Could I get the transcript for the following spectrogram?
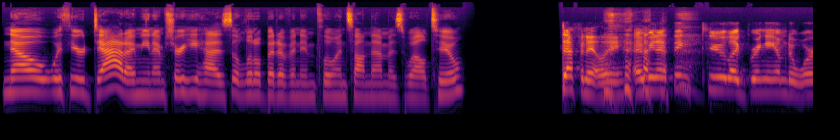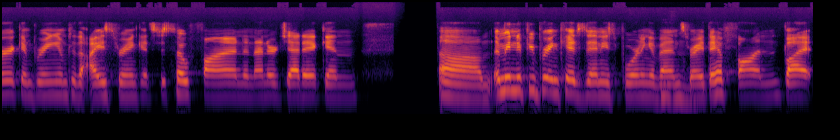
now, with your dad, I mean, I'm sure he has a little bit of an influence on them as well, too. Definitely. I mean, I think too, like bringing him to work and bringing him to the ice rink, it's just so fun and energetic. And um, I mean, if you bring kids to any sporting events, mm-hmm. right, they have fun, but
